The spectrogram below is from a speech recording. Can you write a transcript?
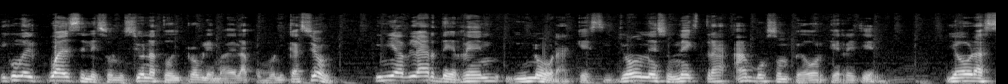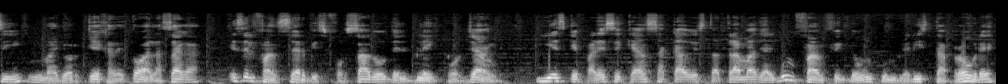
y con el cual se le soluciona todo el problema de la comunicación. Y ni hablar de Ren y Nora, que si John es un extra, ambos son peor que relleno. Y ahora sí, mi mayor queja de toda la saga es el fanservice forzado del Blake por Young, y es que parece que han sacado esta trama de algún fanfic de un tumblerista progre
